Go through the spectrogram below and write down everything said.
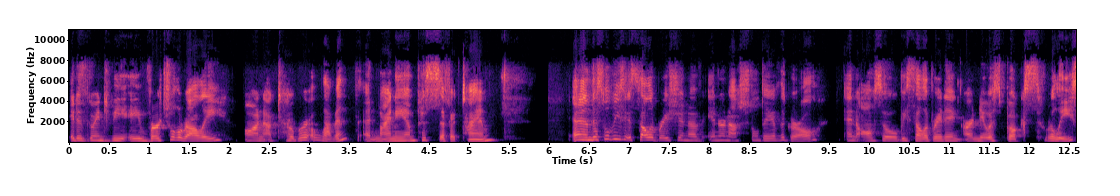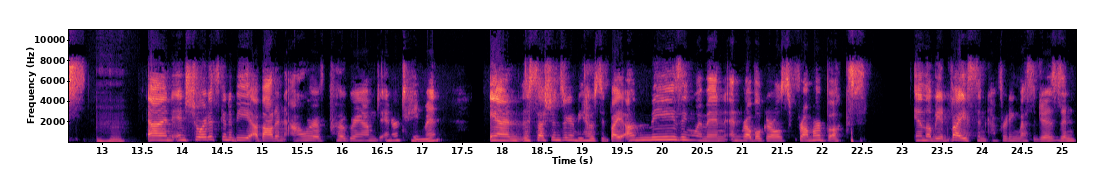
It is going to be a virtual rally on October 11th at 9 a.m. Pacific time. And this will be a celebration of International Day of the Girl, and also we'll be celebrating our newest book's release. Mm-hmm. And in short, it's going to be about an hour of programmed entertainment. And the sessions are going to be hosted by amazing women and rebel girls from our books. And there'll be advice and comforting messages. And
